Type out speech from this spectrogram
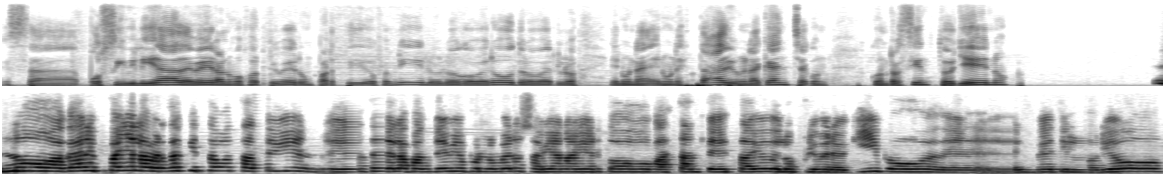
esa posibilidad de ver a lo mejor primero un partido femenino y luego ver otro, verlo en, una, en un estadio, en una cancha con, con recinto lleno? No, acá en España la verdad es que está bastante bien. Eh, antes de la pandemia por lo menos habían abierto bastantes estadios de los primeros equipos, el Betis lo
